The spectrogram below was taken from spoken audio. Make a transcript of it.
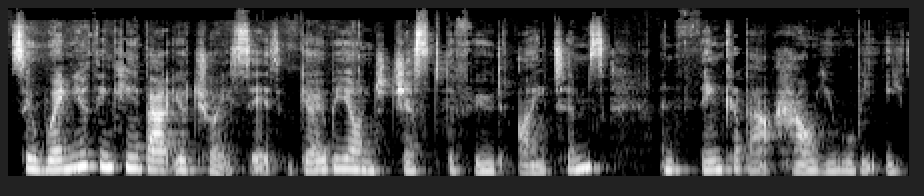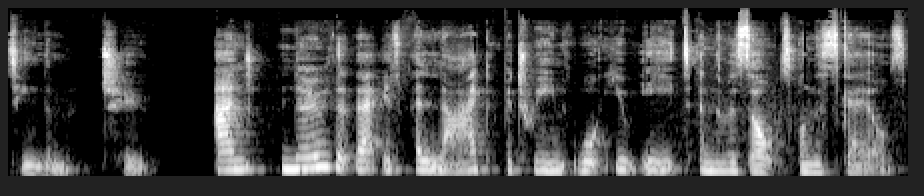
So, when you're thinking about your choices, go beyond just the food items and think about how you will be eating them too. And know that there is a lag between what you eat and the results on the scales.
